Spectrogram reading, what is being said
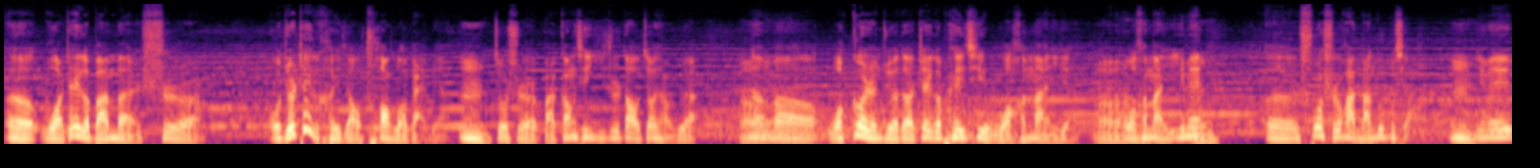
呃，我这个版本是，我觉得这个可以叫创作改编，嗯，就是把钢琴移植到交响乐。嗯。那么我个人觉得这个配器我很满意，嗯。我很满意，因为、呃，说实话难度不小，嗯。因为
